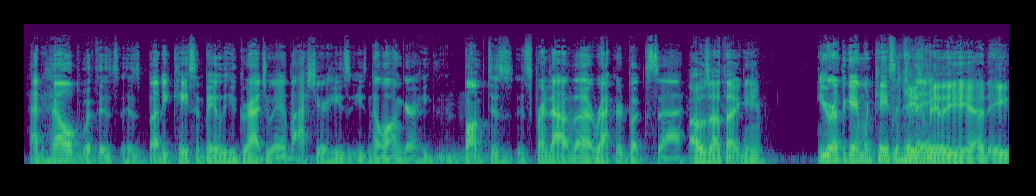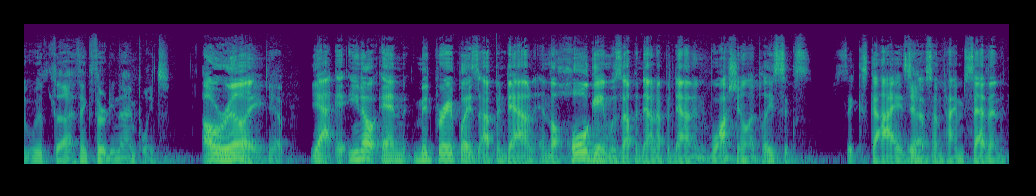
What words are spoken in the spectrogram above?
had held with his, his buddy Cason Bailey, who graduated last year. He's he's no longer he bumped his, his friend out of the record books. Uh, I was at that game. you were at the game when Cason hit? Bailey he had eight with uh, I think thirty nine points. Oh, really? Yep. Yeah, it- you know, and Mid Prairie plays up and down, and the whole game was up and down, up and down. And Washington only plays six six guys, you know, sometimes seven.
